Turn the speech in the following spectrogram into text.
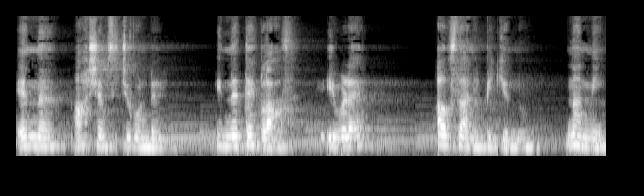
എന്ന് ആശംസിച്ചുകൊണ്ട് ഇന്നത്തെ ക്ലാസ് ഇവിടെ അവസാനിപ്പിക്കുന്നു. നന്ദി.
